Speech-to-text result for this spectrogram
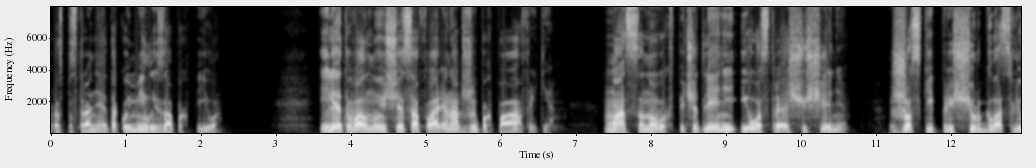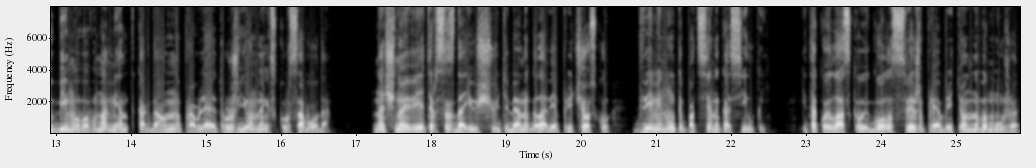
распространяя такой милый запах пива. Или это волнующее сафари на джипах по Африке. Масса новых впечатлений и острые ощущения. Жесткий прищур глаз любимого в момент, когда он направляет ружье на экскурсовода. Ночной ветер, создающий у тебя на голове прическу две минуты под сенокосилкой. И такой ласковый голос свежеприобретенного мужа.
